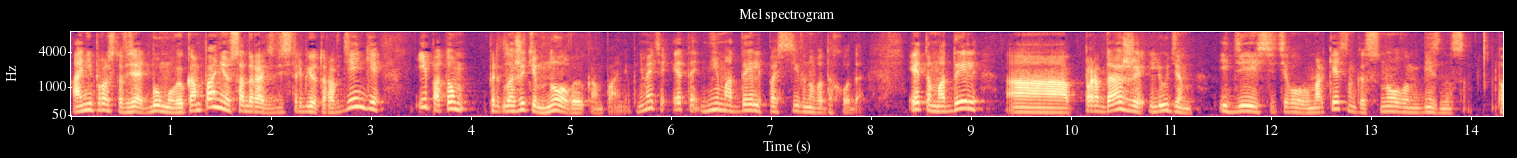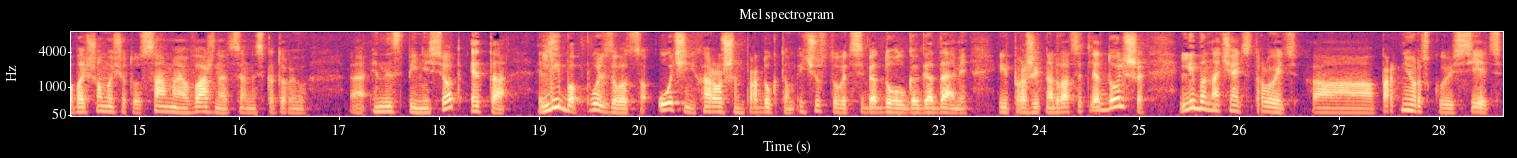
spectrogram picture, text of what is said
а не просто взять бумовую компанию, содрать с дистрибьюторов деньги и потом предложить им новую компанию. Понимаете, это не модель пассивного дохода. Это модель а, продажи людям идеи сетевого маркетинга с новым бизнесом. По большому счету, самая важная ценность, которую NSP несет, это либо пользоваться очень хорошим продуктом и чувствовать себя долго годами и прожить на 20 лет дольше, либо начать строить э, партнерскую сеть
